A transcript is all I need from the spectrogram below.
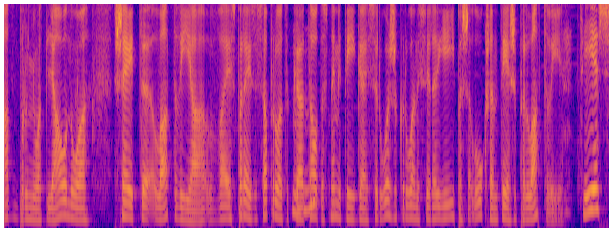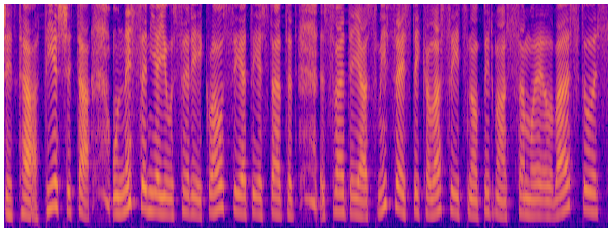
atbruņot ļauno šeit Latvijā. Vai es pareizi saprotu, ka mm -hmm. tautas nemitīgais rožu kronis ir arī īpaša lūkšana tieši par Latviju? Tieši tā, tieši tā. Un nesen, ja jūs arī klausieties, tātad svētajās misēs tika lasīts no pirmās Samuēla vēstules,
